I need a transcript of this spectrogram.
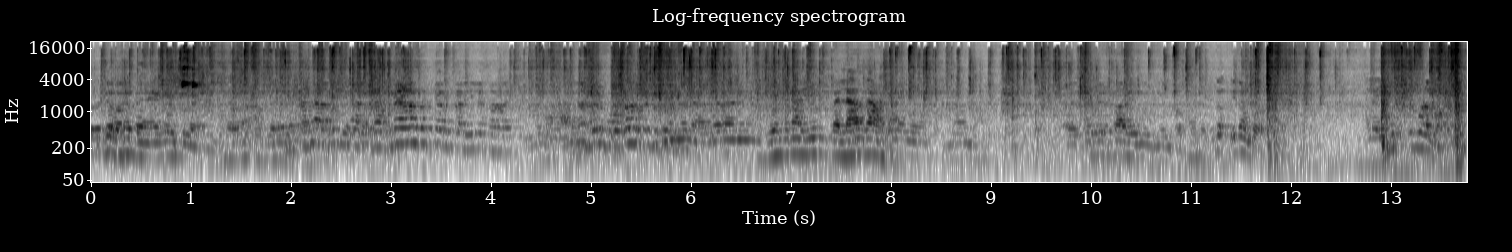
ഓരോ ബാഗായിട്ട് ഇതിന് അരിയും വല്ലാതെ ഇതാവണ്ട. ഇതുണ്ടോ അല്ല ഇതും കൂടെ നോക്കാം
